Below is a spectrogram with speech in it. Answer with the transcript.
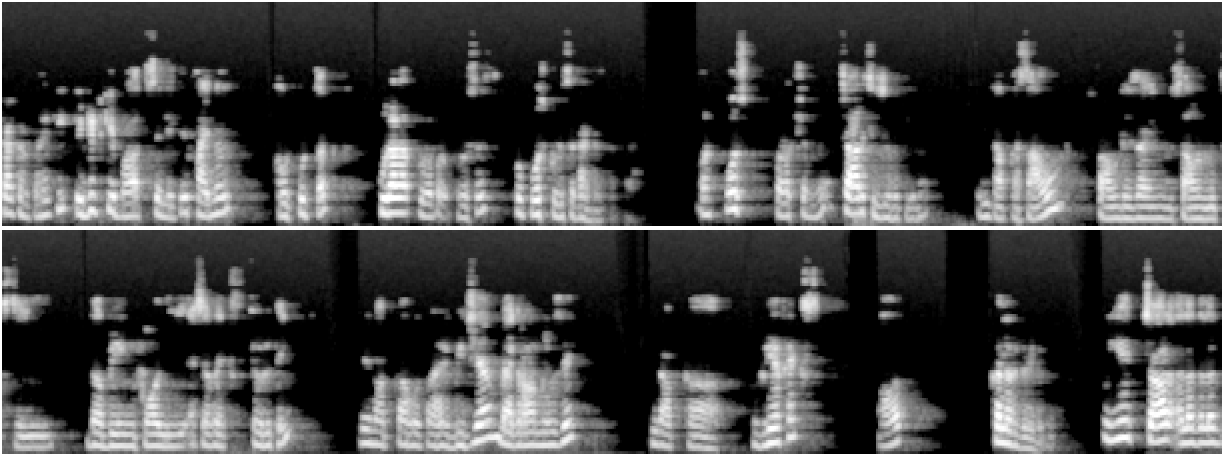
क्या करता है कि एडिट के बाद से लेके फाइनल आउटपुट तक पूरा पूरा प्रोसेस वो पोस्ट प्रोड्यूसर हैंडल करता है। और पोस्ट प्रोडक्शन में चार चीज़ें होती हैं। एक आपका sound sound design sound mixing dubbing foley S F X everything then आपका होता है बीजीएम बैकग्राउंड म्यूज़िक फिर आपका वी एफ़ एक्स और कलर ग्रेडिंग तो ये चार अलग अलग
